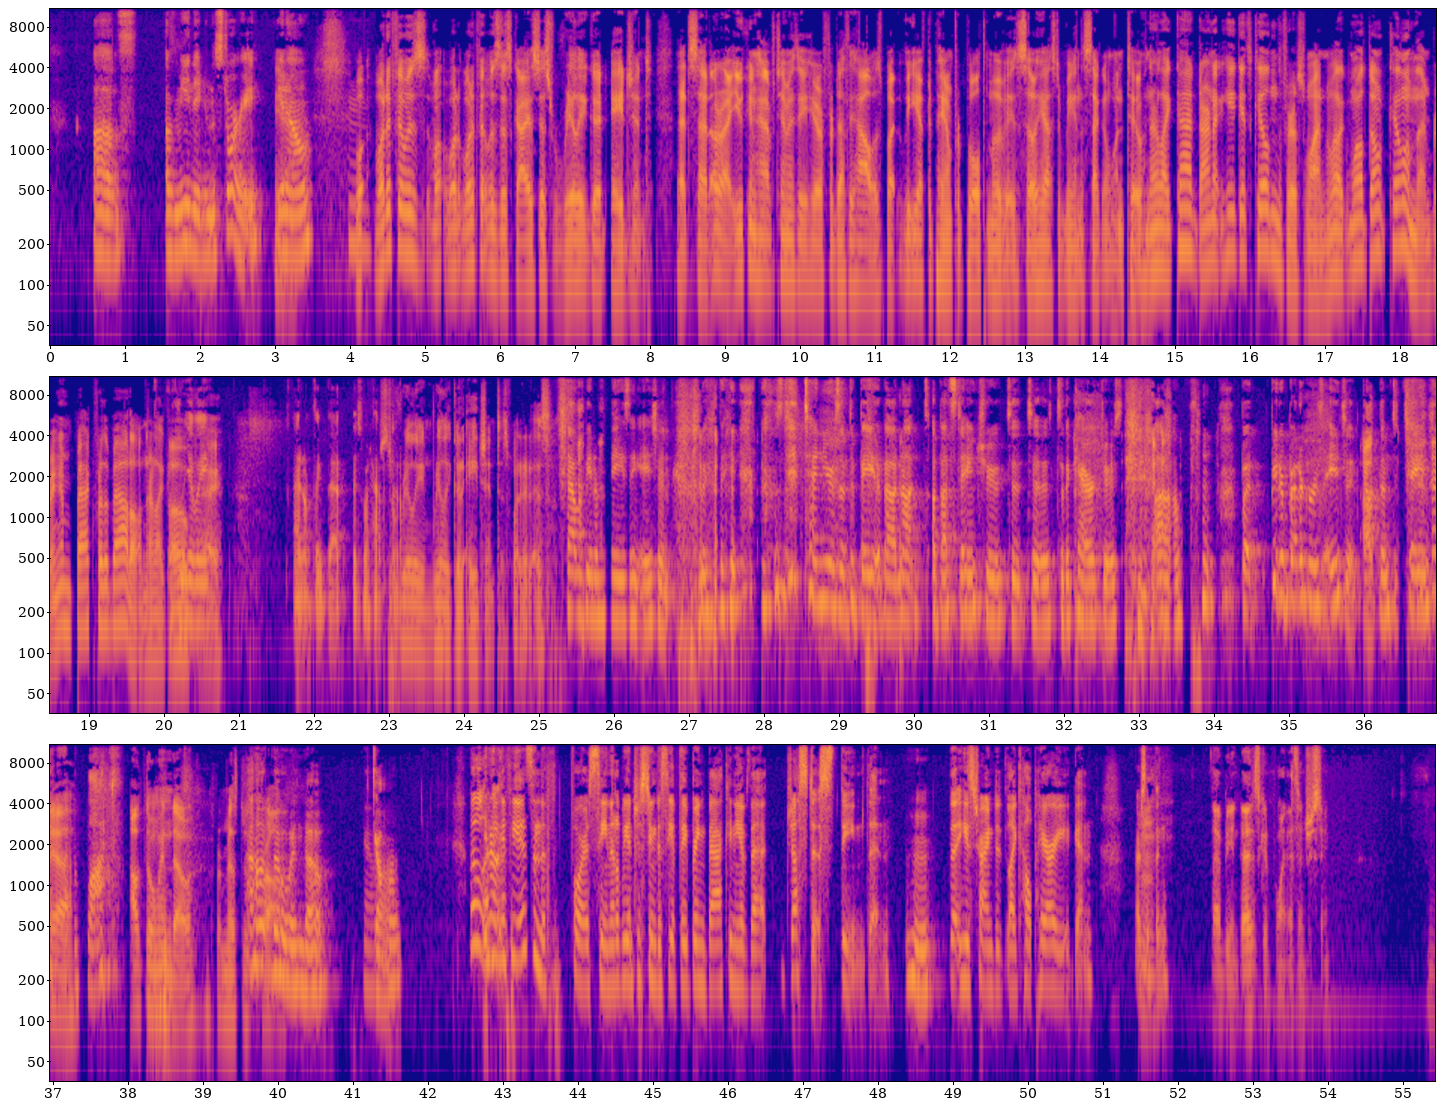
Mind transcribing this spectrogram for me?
of of meaning in the story. You know, What, what if it was what, what what if it was this guy's just really good agent that said, "All right, you can have Timothy here for Deathly Hallows, but we have to pay him for both movies, so he has to be in the second one too." And they're like, "God darn it, he gets killed in the first one." Well, like, well, don't kill him then. Bring him back for the battle. And they're like, "Okay." Really? I don't think that is what happens. It's a really, really good agent, is what it is. That would be an amazing agent. The, Ten years of debate about not about staying true to to, to the characters, um, but Peter Pettigrew's agent got them to change Yeah. the plot Out the window for Mister out the window. Yeah. Gone. Well, You I know- mean, if he is in the forest scene, it'll be interesting to see if they bring back any of that justice theme then. Mm-hmm. That he's trying to like help Harry again or something. that'd be that is a good point. That's interesting.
